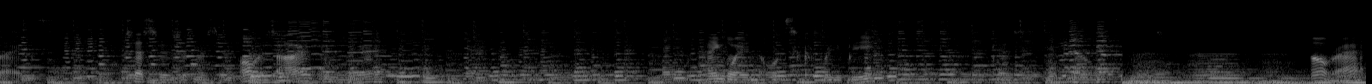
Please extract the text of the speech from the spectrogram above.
legs. Chest is just missing. Oh, his eyes and his. Penguin looks creepy. Because, you know, there's... Oh, rat.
